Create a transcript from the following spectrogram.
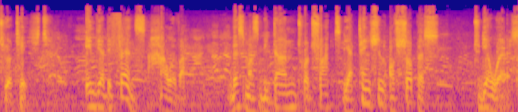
to your taste. In their defense, however, this must be done to attract the attention of shoppers to their wares.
